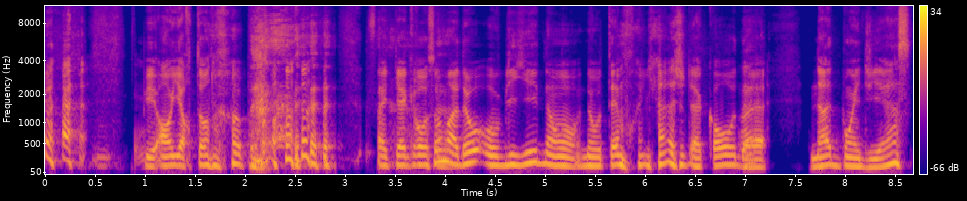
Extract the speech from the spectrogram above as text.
puis on y retournera pas. fait que grosso modo, oubliez nos, témoignages de code. Euh, Node.js.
